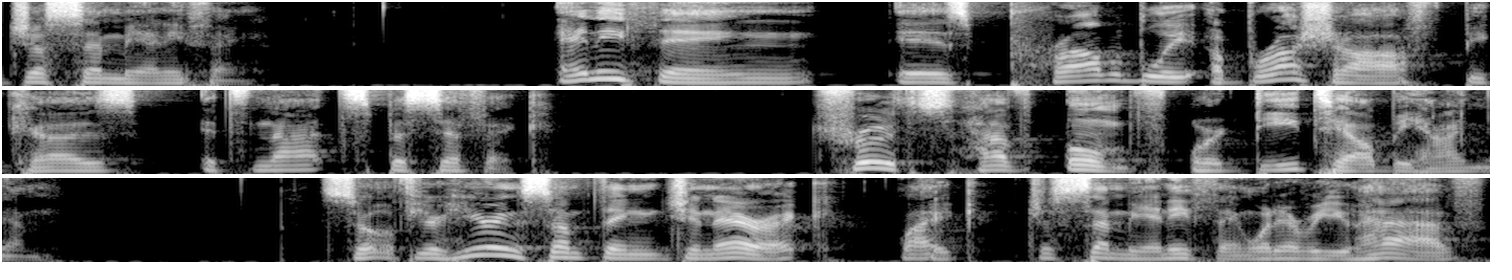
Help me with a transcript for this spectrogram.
Just send me anything. Anything is probably a brush off because it's not specific. Truths have oomph or detail behind them. So if you're hearing something generic, like just send me anything, whatever you have,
